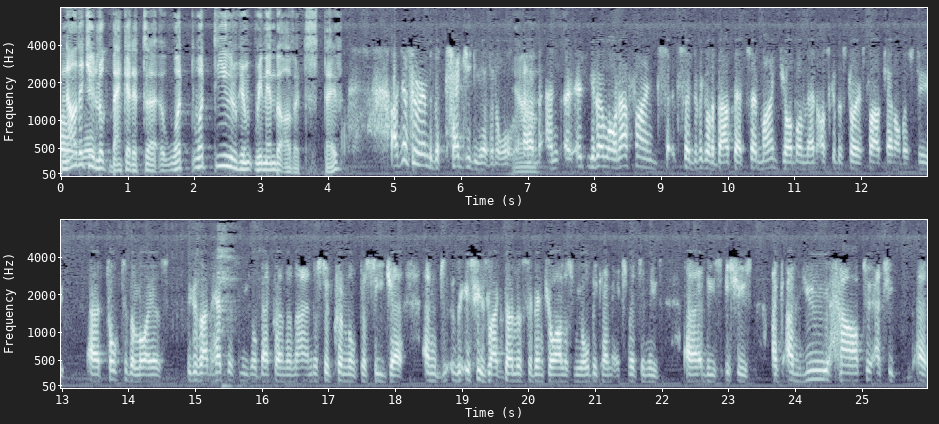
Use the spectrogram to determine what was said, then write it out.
now that you look back at it, uh, what what do you re- remember of it, Dave? I just remember the tragedy of it all. Yeah. Um, and, uh, you know, what I find so, so difficult about that, so my job on that Oscar Pistorius trial channel was to uh, talk to the lawyers because I'd had this legal background and I understood criminal procedure and the issues like dolus eventualis. We all became experts in these, uh, these issues. I, I knew how to actually uh,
